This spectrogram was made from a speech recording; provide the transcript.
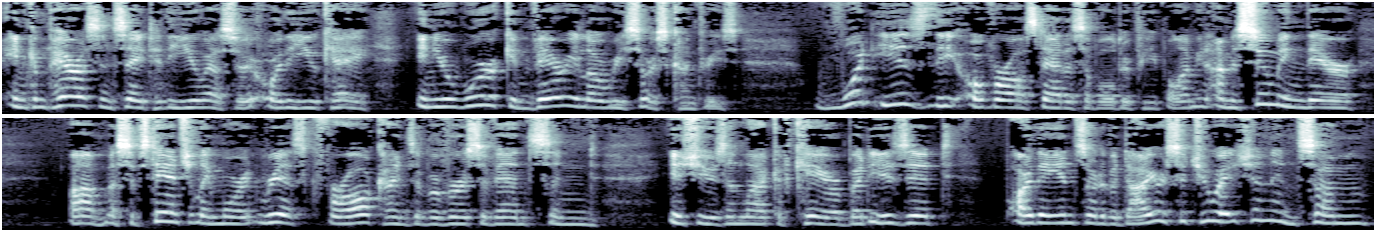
in comparison, say, to the US or, or the UK, in your work in very low resource countries, what is the overall status of older people? I mean, I'm assuming they're um, substantially more at risk for all kinds of adverse events and issues and lack of care, but is it are they in sort of a dire situation in some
